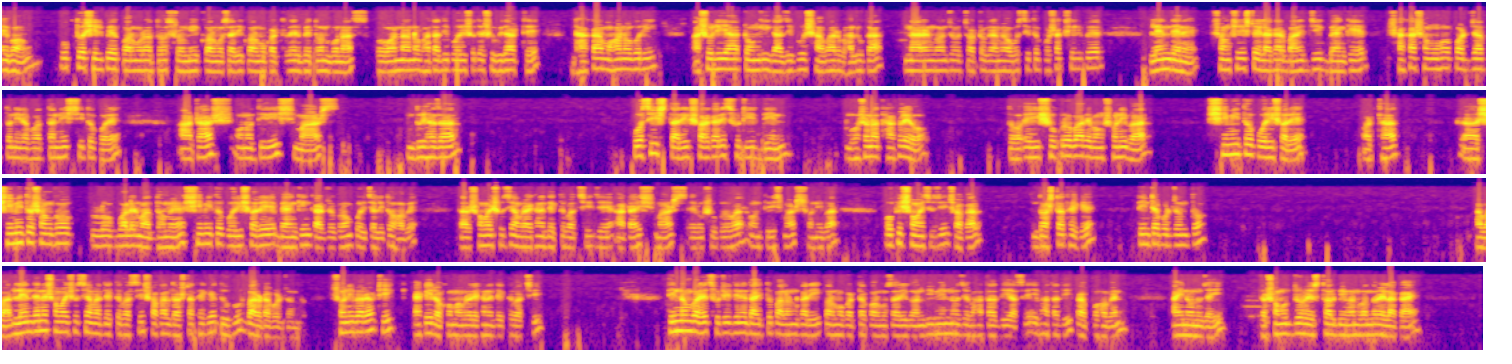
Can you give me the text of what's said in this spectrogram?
এবং উক্ত শিল্পে কর্মরত শ্রমিক, কর্মচারী, কর্মকর্তাদের বেতন বোনাস ও অন্যান্য ভাতাদি পরিশোধের সুবিধার্থে ঢাকা, মহানগরী, আশুলিয়া, টঙ্গী, গাজীপুর, সাভার, ভালুকা, নারায়ণগঞ্জ ও চট্টগ্রামে অবস্থিত পোশাক শিল্পের লেনদেনে সংশ্লিষ্ট এলাকার বাণিজ্যিক ব্যাংকের শাখাসমূহ পর্যাপ্ত নিরাপত্তা নিশ্চিত করে আঠাশ, উনত্রিশ মার্চ দুই হাজার পঁচিশ তারিখ সরকারি ছুটির দিন ঘোষণা থাকলেও তো এই শুক্রবার এবং শনিবার সীমিত পরিসরে অর্থাৎ সীমিত সংখ্যক লোকবলের মাধ্যমে সীমিত পরিসরে ব্যাংকিং কার্যক্রম পরিচালিত হবে। তার সময়সূচি আমরা এখানে দেখতে পাচ্ছি যে আঠাইশ মার্চ এবং শুক্রবার, উনত্রিশ মার্চ, শনিবার, অফিস সময়সূচি সকাল দশটা থেকে তিনটা পর্যন্ত। আবার লেনদেনের সময়সূচি আমরা দেখতে পাচ্ছি সকাল দশটা থেকে দুপুর বারোটা পর্যন্ত। শনিবারেও ঠিক একই রকম আমরা এখানে দেখতে পাচ্ছি। তিন নম্বরে ছুটির দিনে দায়িত্ব পালনকারী, কর্মকর্তা, কর্মচারীগণ বিভিন্ন যে ভাতা দিয়ে আছে, এই ভাতা দিয়ে প্রাপ্য হবেন আইন অনুযায়ী। সমুদ্র স্থল বিমানবন্দর এলাকায়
